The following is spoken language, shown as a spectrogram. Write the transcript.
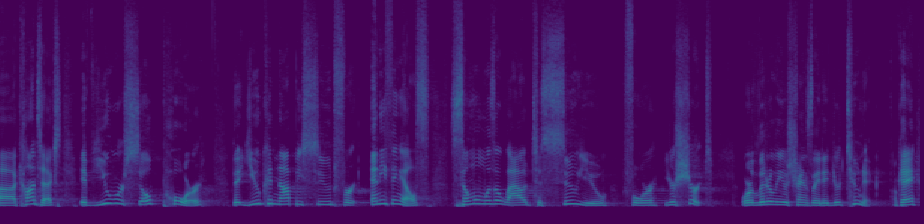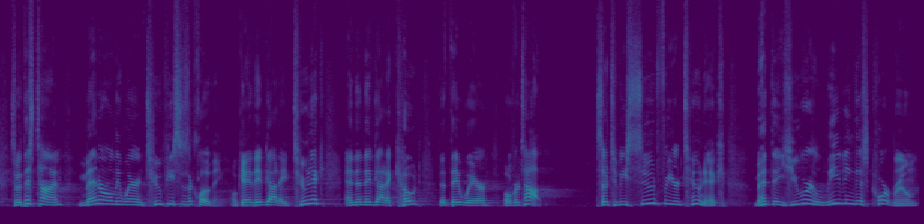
uh, context, if you were so poor that you could not be sued for anything else, someone was allowed to sue you for your shirt, or literally it was translated your tunic. Okay, so at this time, men are only wearing two pieces of clothing. Okay, they've got a tunic and then they've got a coat that they wear over top. So to be sued for your tunic meant that you were leaving this courtroom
